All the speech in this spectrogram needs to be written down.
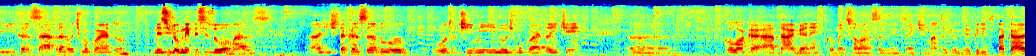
e cansar para no último quarto. Nesse jogo nem precisou, mas a gente está cansando o, outro time e no último quarto a gente. Uh, coloca a adaga, né? Como eles falam nos Estados Unidos, a gente mata o jogo. Eu queria destacar,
